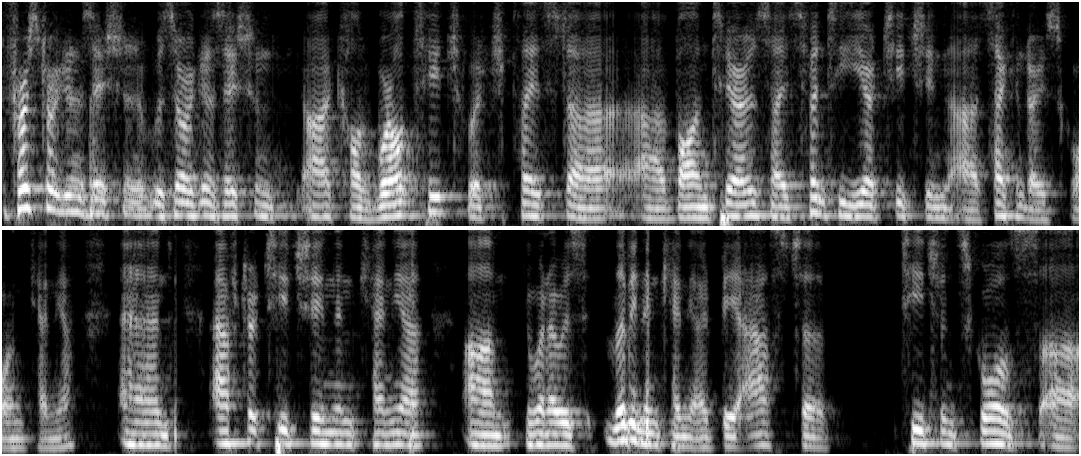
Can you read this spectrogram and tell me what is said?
the first organization was an organization uh, called World Teach, which placed uh, uh, volunteers. I spent a year teaching uh, secondary school in Kenya. And after teaching in Kenya, um, when I was living in Kenya, I'd be asked to teach in schools uh,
